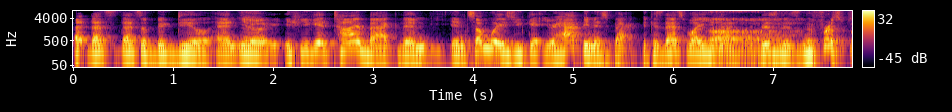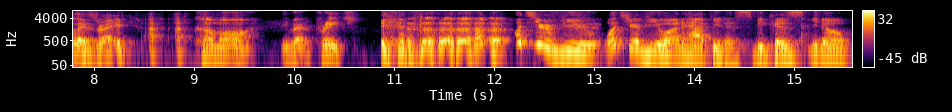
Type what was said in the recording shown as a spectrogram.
That, that's that's a big deal, and you know if you get time back, then in some ways you get your happiness back because that's why you got Oh. the business in the first place, right? Come on, you better preach. what's your view? What's your view on happiness? Because you know,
